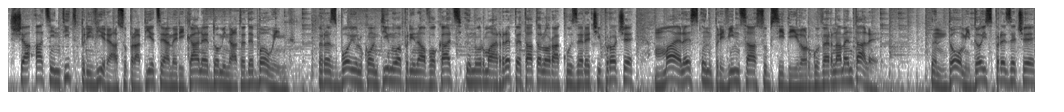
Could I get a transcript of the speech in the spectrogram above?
și-a ațintit privirea asupra pieței americane dominate de Boeing. Războiul continuă prin avocați în urma repetatelor acuze reciproce, mai ales în privința subsidiilor guvernamentale. În 2012,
